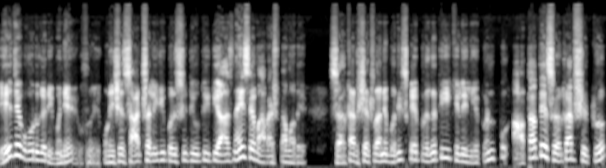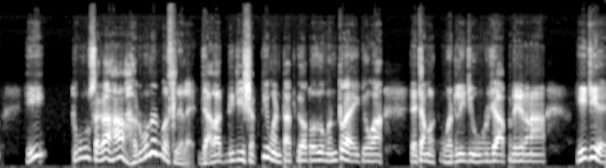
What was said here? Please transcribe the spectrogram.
हे जे गोरगरीब म्हणजे एकोणीसशे साठ साली जी परिस्थिती होती ती आज नाहीच आहे महाराष्ट्रामध्ये. सहकार क्षेत्राने बरीच काही प्रगतीही केलेली आहे पण आता ते सहकार क्षेत्र ही तो सगळा हा हरवूनच बसलेला आहे. ज्याला ती जी शक्ती म्हणतात किंवा तो जो मंत्र आहे किंवा त्याच्या मधली जी ऊर्जा प्रेरणा ही जी आहे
